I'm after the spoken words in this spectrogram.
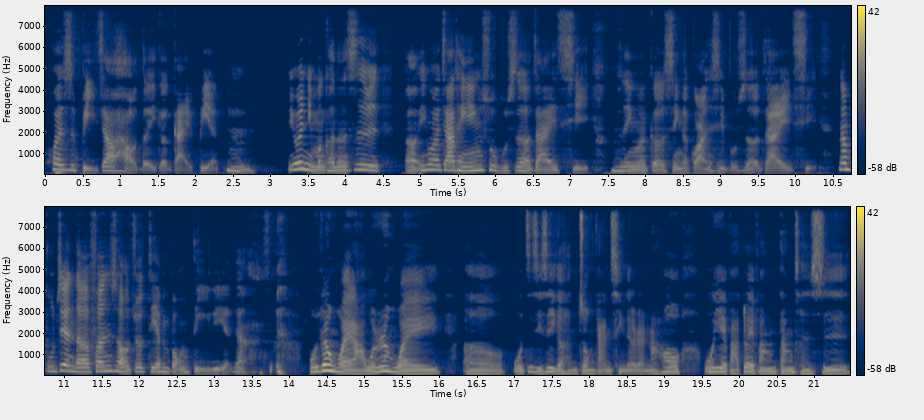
会是比较好的一个改变，嗯，因为你们可能是呃，因为家庭因素不适合在一起，嗯，是因为个性的关系不适合在一起。那不见得分手就天崩地裂这样子。我认为啊，我认为，呃，我自己是一个很重感情的人，然后我也把对方当成是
